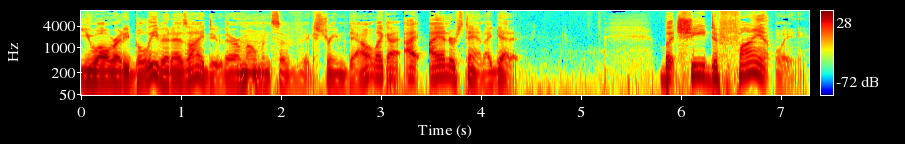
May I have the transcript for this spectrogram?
you already believe it, as I do. There are mm-hmm. moments of extreme doubt. Like I, I, I understand, I get it, but she defiantly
